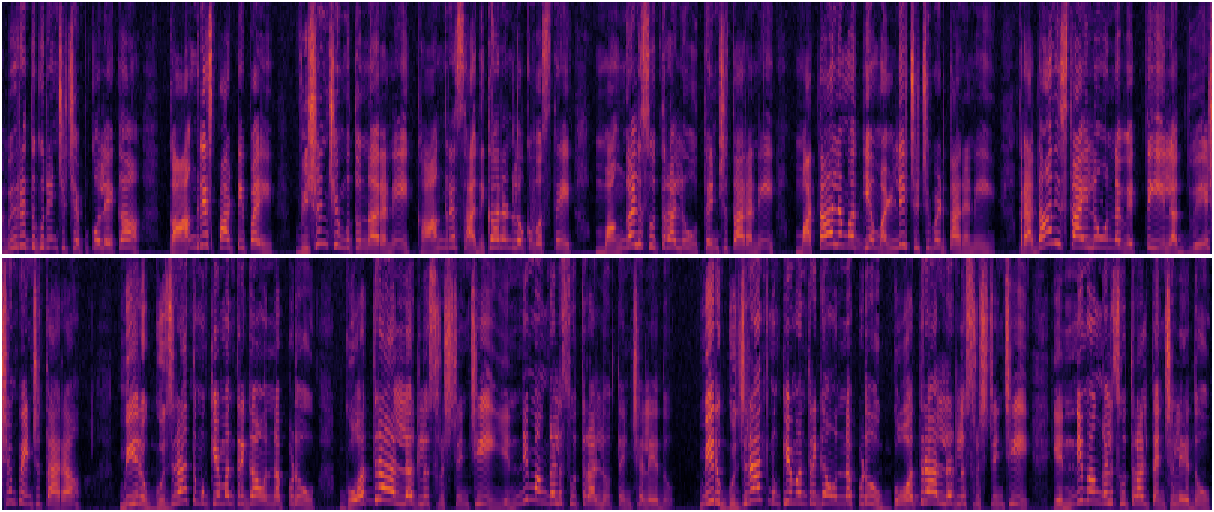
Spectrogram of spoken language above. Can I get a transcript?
అభివృద్ధి గురించి చెప్పుకోలేక కాంగ్రెస్ పార్టీపై విషం చిమ్ముతున్నారని కాంగ్రెస్ అధికారంలోకి వస్తే మంగళసూత్రాలు తెంచుతారని మతాల మధ్య మళ్ళీ చిచ్చుపెడతారని ప్రధాని స్థాయిలో ఉన్న వ్యక్తి ఇలా ద్వేషం పెంచుతారా? మీరు గుజరాత్ ముఖ్యమంత్రిగా ఉన్నప్పుడు గోద్రా అల్లర్లు సృష్టించి ఎన్ని మంగళసూత్రాలు తెంచలేదు? మీరు గుజరాత్ ముఖ్యమంత్రిగా ఉన్నప్పుడు గోద్రా అల్లర్లు సృష్టించి ఎన్ని మంగళసూత్రాలు తెంచలేదు?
